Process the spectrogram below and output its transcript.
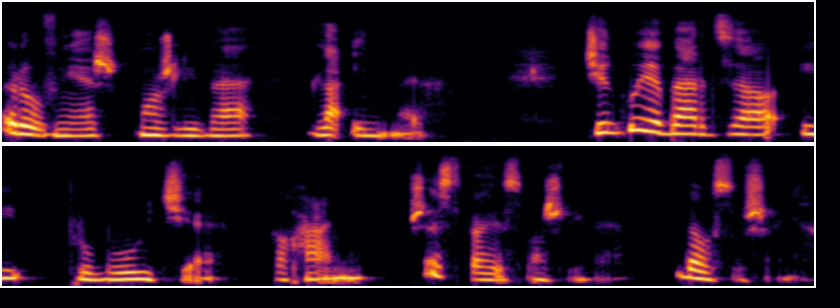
również możliwe dla innych. Dziękuję bardzo i próbujcie, kochani. Wszystko jest możliwe. Do usłyszenia.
